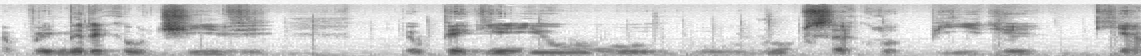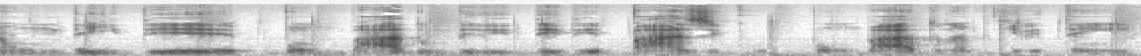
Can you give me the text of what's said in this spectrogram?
A primeira que eu tive, eu peguei o, o Rook Cyclopedia, que é um D&D bombado, um D&D básico bombado, né? Porque ele tem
